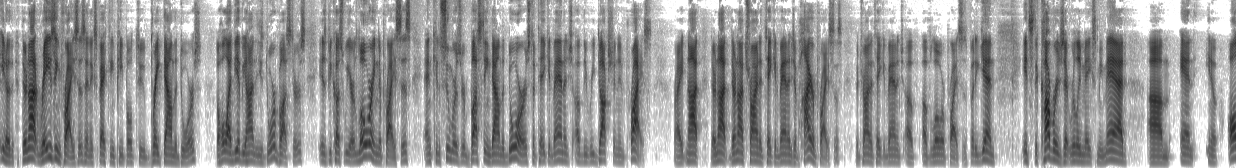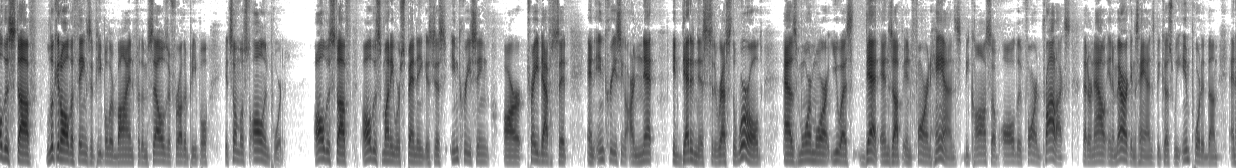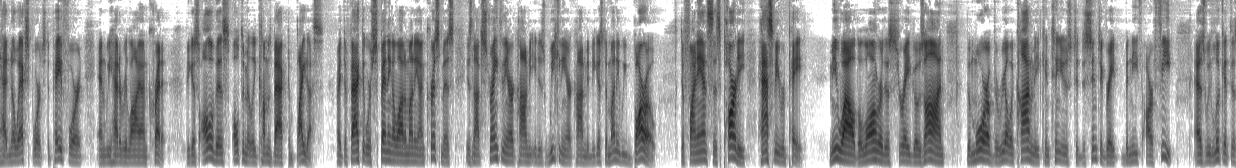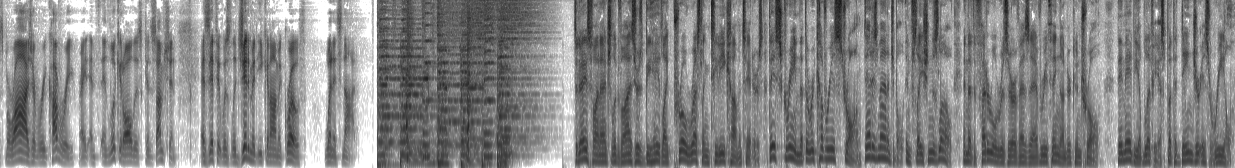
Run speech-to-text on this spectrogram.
You know, they're not raising prices and expecting people to break down the doors. The whole idea behind these doorbusters is because we are lowering the prices and consumers are busting down the doors to take advantage of the reduction in price, right? Not they're not they're not trying to take advantage of higher prices. They're trying to take advantage of of lower prices. But again, it's the coverage that really makes me mad. Um, and you know all this stuff. Look at all the things that people are buying for themselves or for other people. It's almost all imported all this stuff, all this money we're spending is just increasing our trade deficit and increasing our net indebtedness to the rest of the world as more and more U.S. debt ends up in foreign hands because of all the foreign products that are now in Americans' hands because we imported them and had no exports to pay for it and we had to rely on credit. Because all of this ultimately comes back to bite us right? The fact that we're spending a lot of money on Christmas is not strengthening our economy, it is weakening our economy because the money we borrow to finance this party has to be repaid. Meanwhile, the longer this charade goes on, the more of the real economy continues to disintegrate beneath our feet as we look at this mirage of recovery, right? And, and look at all this consumption as if it was legitimate economic growth when it's not. Today's financial advisors behave like pro wrestling TV commentators. They scream that the recovery is strong, debt is manageable, inflation is low, and that the Federal Reserve has everything under control. They may be oblivious, but the danger is real.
